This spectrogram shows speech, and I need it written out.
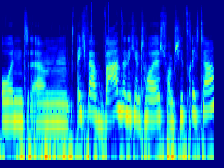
Und ähm, ich war wahnsinnig enttäuscht vom Schiedsrichter,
